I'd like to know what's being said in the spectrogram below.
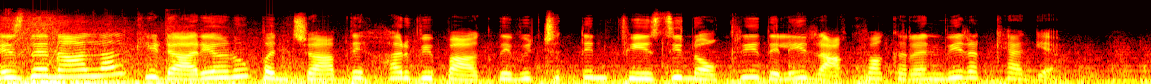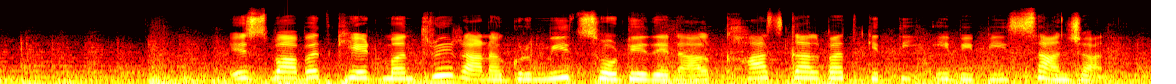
ਇਸ ਦੇ ਨਾਲ ਨਾਲ ਖਿਡਾਰੀਆਂ ਨੂੰ ਪੰਜਾਬ ਦੇ ਹਰ ਵਿਭਾਗ ਦੇ ਵਿੱਚ 3% ਦੀ ਨੌਕਰੀ ਦੇ ਲਈ ਰਾਖਵਾਂਕਰਨ ਵੀ ਰੱਖਿਆ ਗਿਆ ਇਸ ਬਾਬਤ ਖੇਡ ਮੰਤਰੀ ਰਾਣਾ ਗੁਰਮੀਤ ਸੋਢੀ ਦੇ ਨਾਲ ਖਾਸ ਗੱਲਬਾਤ ਕੀਤੀ ਏਬੀਪੀ ਸਾਂਝਾ ਨੇ।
